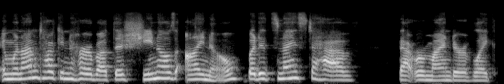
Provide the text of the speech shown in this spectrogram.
And when i'm talking to her about this she knows i know. But it's nice to have that reminder of like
